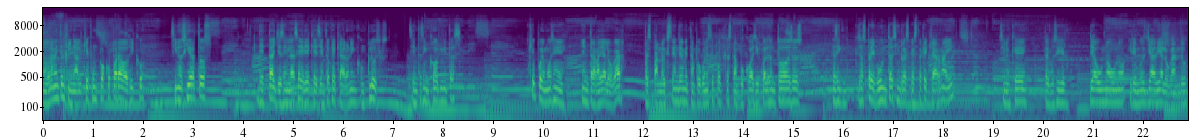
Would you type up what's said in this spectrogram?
No solamente el final que fue un poco paradójico, sino ciertos detalles en la serie que siento que quedaron inconclusos, ciertas incógnitas que podemos eh, entrar a dialogar. Pues para no extenderme tampoco en este podcast, tampoco decir cuáles son esos esas preguntas sin respuesta que quedaron ahí, sino que podemos ir de a uno a uno, iremos ya dialogando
